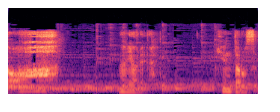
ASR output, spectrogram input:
ああ。何あれ。ケンタロス。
